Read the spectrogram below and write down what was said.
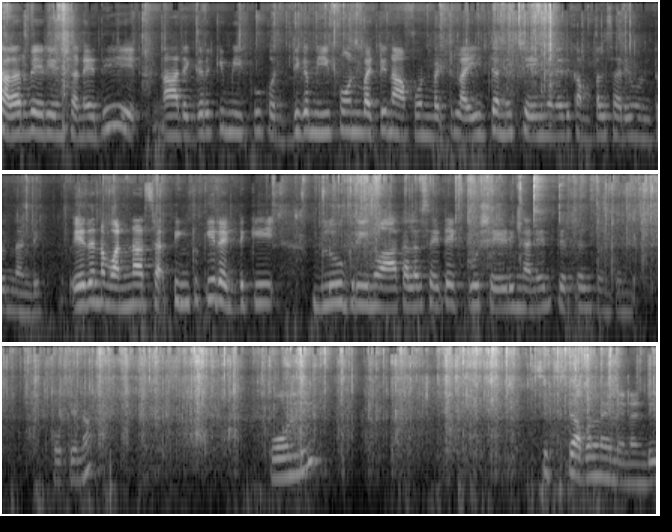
కలర్ వేరియంట్స్ అనేది నా దగ్గరికి మీకు కొద్దిగా మీ ఫోన్ బట్టి నా ఫోన్ బట్టి లైట్ అనేది చేంజ్ అనేది కంపల్సరీ ఉంటుందండి. ఏదైనా వన్ ఆర్ పింక్కి రెడ్కి బ్లూ గ్రీన్ ఆ కలర్స్ అయితే ఎక్కువ షేడింగ్ అనేది డిఫరెన్స్ ఉంటుంది. ఓకేనా ఓన్లీ సిక్స్ డబల్ నైనేనండి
